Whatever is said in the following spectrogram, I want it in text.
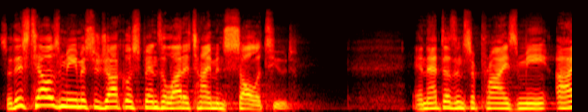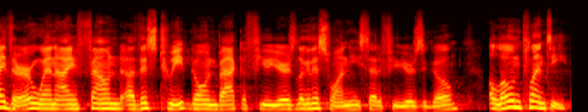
So this tells me Mr. Jocko spends a lot of time in solitude. And that doesn't surprise me either when I found uh, this tweet going back a few years. Look at this one he said a few years ago alone plenty,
